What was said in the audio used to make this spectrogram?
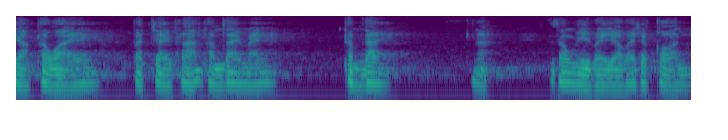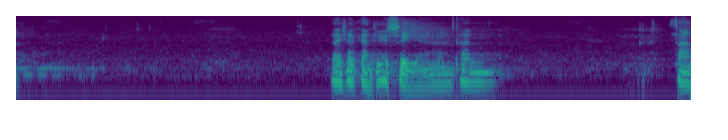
อยากถวายปัจจัยพระทำได้ไหมทำได้นะต้องมีใบยาวัจกรรัชกาลที่สี่ท่านสร้าง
